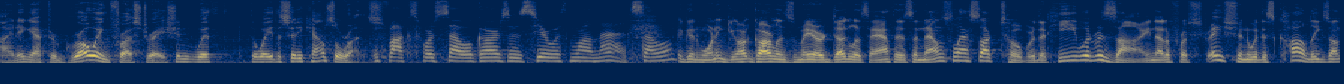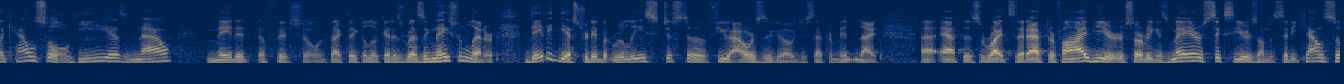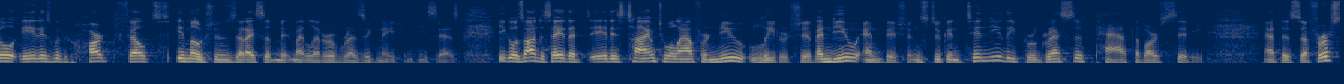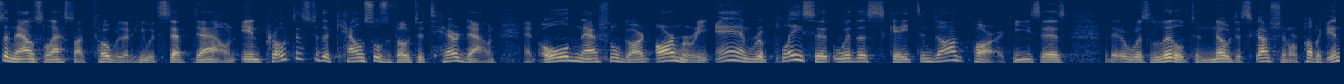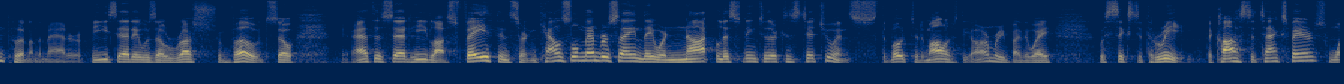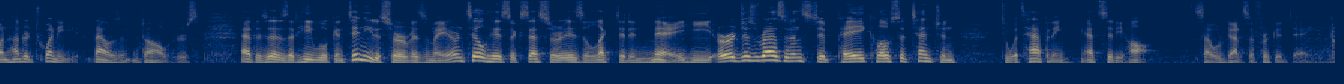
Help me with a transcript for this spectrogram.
resigning after growing frustration with the way the city council runs. Fox 4 Saul Garza is here with more on that. Saul? Good morning. Gar- Garland's Mayor Douglas Athas announced last October that he would resign out of frustration with his colleagues on the council. He has now made it official. In fact, take a look at his resignation letter, dated yesterday but released just a few hours ago, just after midnight. Uh, Athas writes that after five years serving as mayor, six years on the city council, it is with heartfelt emotions that I submit my letter of resignation, he says. He goes on to say that it is time to allow for new leadership and new ambitions to continue the progressive path of our city. Athas uh, first announced last October that he would step down in protest to the council's vote to tear down an old National Guard armory and replace it with a skate and dog park. He says there was little to no discussion or public input on the matter. He said it was a rush vote. So Athas said he lost faith in certain council members, saying they were not listening to their constituents. The vote to demolish the armory, by the way, was 6 to 3. The cost to taxpayers, $120,000. Athas says that he will continue to serve as mayor until his successor is elected in May. He urges residents to pay close attention to what's happening at City Hall. Saul Garza for a good day.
